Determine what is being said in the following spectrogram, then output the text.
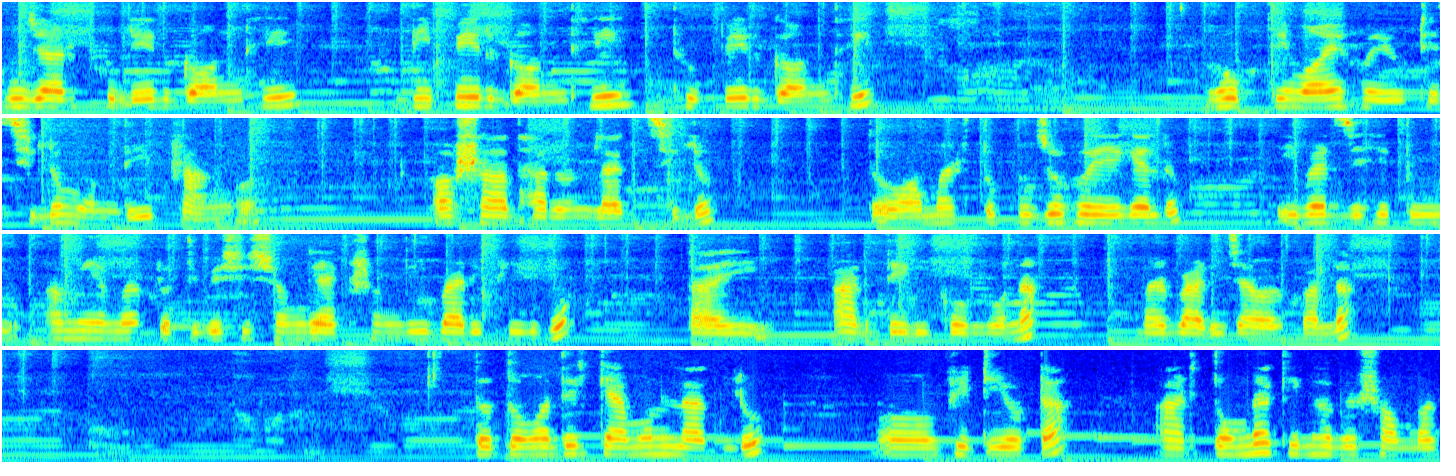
পূজার ফুলের গন্ধে, দীপের গন্ধে, ধূপের গন্ধে ভক্তিময় হয়ে উঠেছিল মন্দির প্রাঙ্গণ। অসাধারণ লাগছিল। তো আমার তো পুজো হয়ে গেল। এবার যেহেতু আমি আমার প্রতিবেশীর সঙ্গে একসঙ্গেই বাড়ি ফিরবো, তাই আর দেরি করব না। আমার বাড়ি যাওয়ার পালা। তো তোমাদের কেমন লাগল ভিডিওটা? আর তোমরা কীভাবে সোমবার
